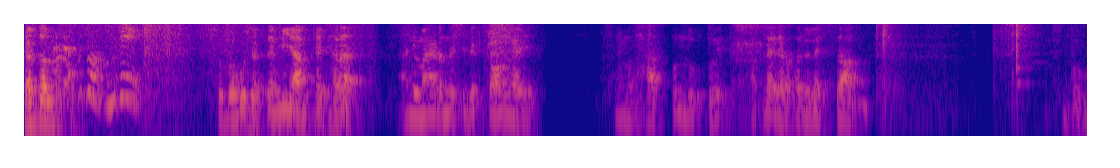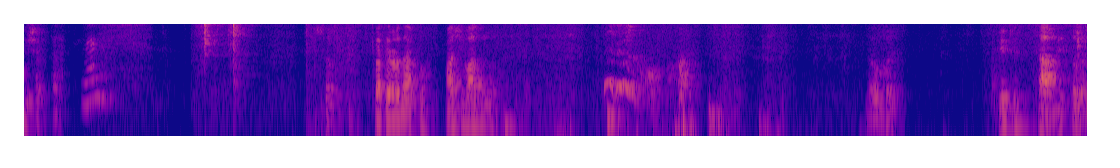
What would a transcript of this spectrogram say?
कर चालू तो बघू शकता मी आमच्या घरात आणि माझ्याकडे नशीब एक टॉंग आहे. आणि मग हात पण दुखतोय. आपल्या घरात आलेला आहे साप. बघू शकता. सो पत्र दाखव. माशी बाजूला. लवकर. तिथे साप दिसतो का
